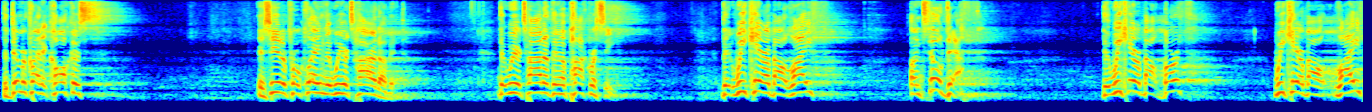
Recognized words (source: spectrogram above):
The Democratic caucus is here to proclaim that we are tired of it, that we are tired of the hypocrisy, that we care about life until death, that we care about birth, we care about life,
